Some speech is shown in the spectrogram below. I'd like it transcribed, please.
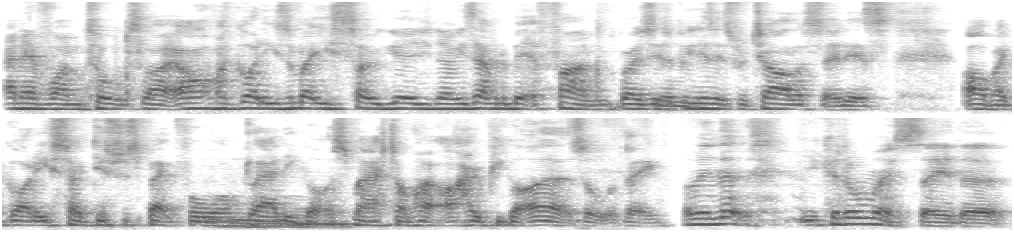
And everyone talks like, "Oh my god, he's he's so good," you know, he's having a bit of fun. Whereas it's mm. because it's Richarlison, it's, "Oh my god, he's so disrespectful. I'm glad he got mm. smashed. I'm, I hope he got hurt," sort of thing. I mean, that, you could almost say that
